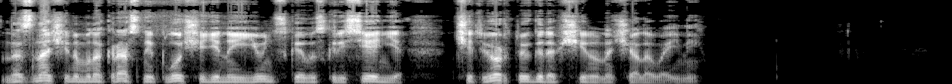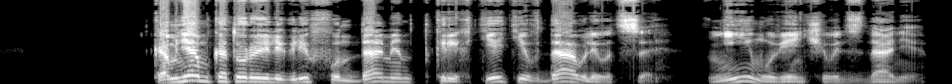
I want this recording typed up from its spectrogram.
назначенному на Красной площади на июньское воскресенье, четвертую годовщину начала войны. Камням, которые легли в фундамент, кряхтеть и вдавливаться, не им увенчивать здание.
